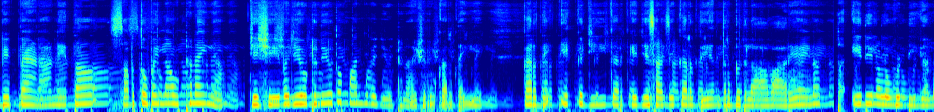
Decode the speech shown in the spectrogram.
ਵੀ ਭੈਣਾਂ ਨੇ ਤਾਂ ਸਭ ਤੋਂ ਪਹਿਲਾਂ ਉੱਠਣਾ ਹੀ ਆ। ਜੇ 6 ਵਜੇ ਉੱਠਦੇ ਹੋ ਤਾਂ 5 ਵਜੇ ਉੱਠਣਾ ਸ਼ੁਰੂ ਕਰ ਦਈਏ। ਘਰ ਦੇ ਇੱਕ ਜੀ ਕਰਕੇ ਜੇ ਸਾਡੇ ਘਰ ਦੇ ਅੰਦਰ ਬਦਲਾਅ ਆ ਰਿਹਾ ਹੈ ਨਾ, ਤਾਂ ਇਹਦੇ ਨਾਲੋਂ ਵੱਡੀ ਗੱਲ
